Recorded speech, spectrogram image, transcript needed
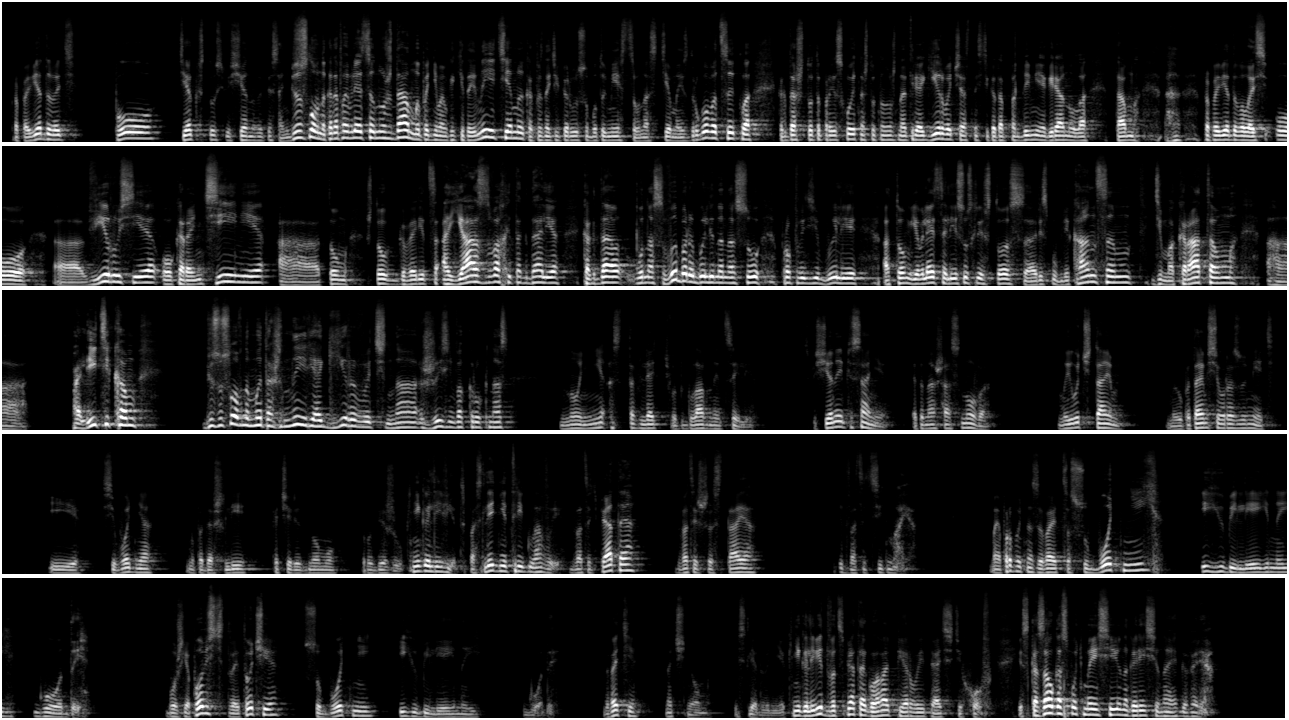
проповедовать по тексту Священного Писания. Безусловно, когда появляется нужда, мы поднимаем какие-то иные темы. Как вы знаете, в первую субботу месяца у нас тема из другого цикла. Когда что-то происходит, на что-то нужно отреагировать, в частности, когда пандемия грянула, там проповедовалось о э, вирусе, о карантине, о том, что говорится о язвах и так далее. Когда у нас выборы были на носу, проповеди были о том, является ли Иисус Христос республиканцем, демократом, э, политикам. Безусловно, мы должны реагировать на жизнь вокруг нас, но не оставлять вот главной цели. Священное Писание – это наша основа. Мы его читаем, мы его пытаемся уразуметь. И сегодня мы подошли к очередному рубежу. Книга Левит, последние три главы, 25, 26 и 27. Моя проповедь называется «Субботний и юбилейный годы». Божья повесть, двоеточие, субботний и юбилейный годы. Давайте начнем исследование. Книга Левит, 25 глава, первые пять стихов. «И сказал Господь Моисею на горе Синай, говоря,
